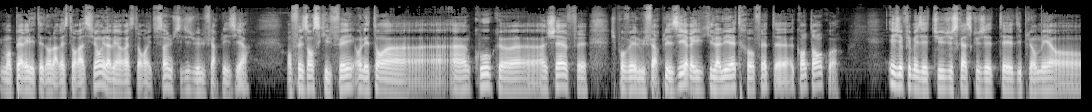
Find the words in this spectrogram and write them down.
mon père, il était dans la restauration, il avait un restaurant et tout ça. Je me suis dit, je vais lui faire plaisir en faisant ce qu'il fait, en étant un, un cook, euh, un chef, je pouvais lui faire plaisir et qu'il allait être au fait euh, content quoi. Et j'ai fait mes études jusqu'à ce que j'étais diplômé en,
